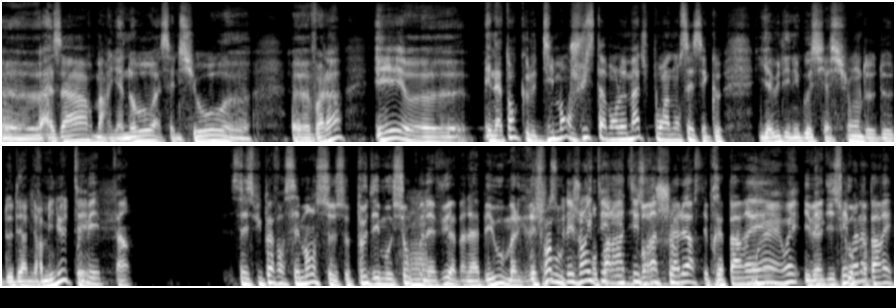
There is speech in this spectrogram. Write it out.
Euh, Hazard, Mariano, Asensio, euh, euh, voilà, et, euh, et n'attend que le dimanche juste avant le match pour annoncer. C'est que il y a eu des négociations de, de, de dernière minute. Oui, mais enfin. Ça n'explique pas forcément ce, ce peu d'émotion qu'on Ouais. a vu à Bernabéu malgré Je pense tout. que les gens On étaient- parlera sous tout à l'heure, c'était préparé. Ouais, ouais. Il y avait un discours voilà. préparé.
